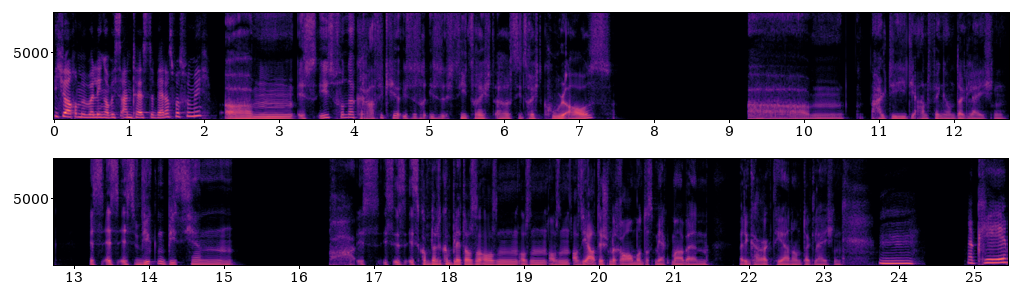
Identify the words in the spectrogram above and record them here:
Ich war auch am überlegen, ob ich es anteste. Wäre das was für mich? Ähm, es ist von der Grafik her, ist es, ist, sieht's recht, äh, sieht's recht cool aus. Ähm, halt die, die Anfänge und dergleichen. Es, es, es wirkt ein bisschen. Boah, es, es, es, es kommt halt komplett aus, aus, dem, aus, dem, aus dem asiatischen Raum und das merkt man beim, bei den Charakteren und dergleichen. Hm. Okay.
